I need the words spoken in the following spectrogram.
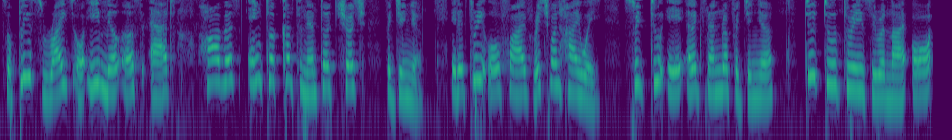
So please write or email us at Harvest Intercontinental Church, Virginia. It is 305 Richmond Highway, Suite 2A, Alexandria, Virginia 22309 or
